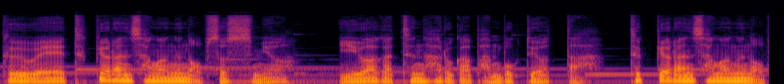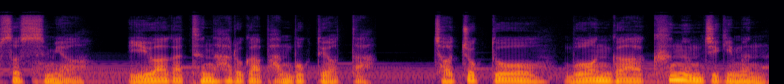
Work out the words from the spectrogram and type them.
그 외에 특별한 상황은 없었으며 이와 같은 하루가 반복되었다. 특별한 상황은 없었으며 이와 같은 하루가 반복되었다. 저쪽도 무언가 큰 움직임은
